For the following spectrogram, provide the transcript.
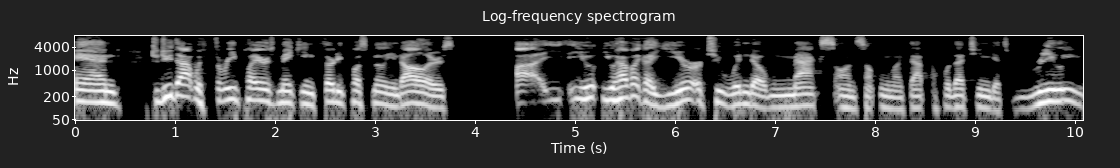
And to do that with three players making 30 plus million dollars, uh, you you have like a year or two window max on something like that before that team gets really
